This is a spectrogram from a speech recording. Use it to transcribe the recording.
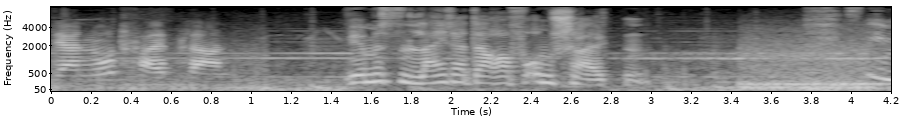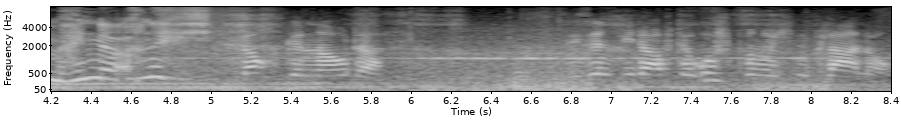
der Notfallplan. Wir müssen leider darauf umschalten. Sie meinen doch nicht. Doch genau das. Sie sind wieder auf der ursprünglichen Planung.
